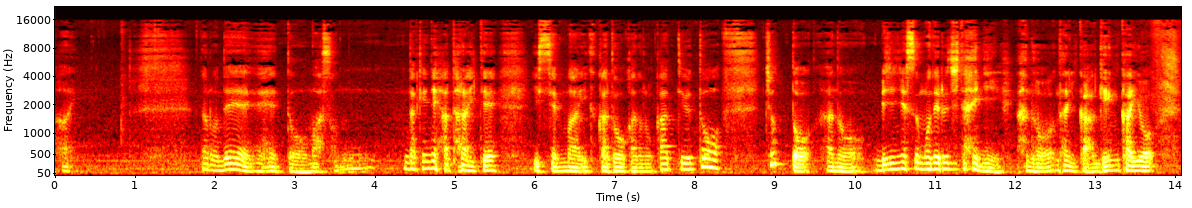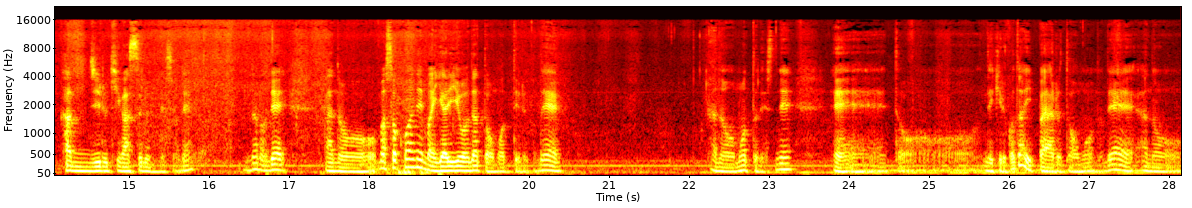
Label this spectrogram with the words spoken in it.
はい、なので、えっ、とまあそんだけね働いて1,000万いくかどうかなのかっていうとちょっとあのビジネスモデル自体に あの何か限界を感じる気がするんですよね。なのであの、まあ、そこはね、まあ、やりようだと思っているのであのもっとですねえー、っとできることはいっぱいあると思うのであの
